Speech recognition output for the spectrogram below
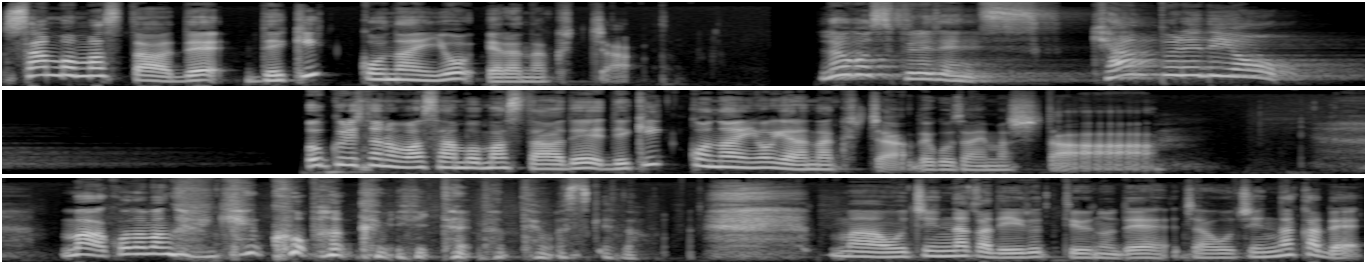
サンボマスターでできっこないをやらなくちゃ。ロゴスプレゼンスキャンプレディオお送りしたのはサンボマスターでできっこないをやらなくちゃでございました。まあこの番組健康番組みたいになってますけど まあお家の中でいるっていうのでじゃあお家の中で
